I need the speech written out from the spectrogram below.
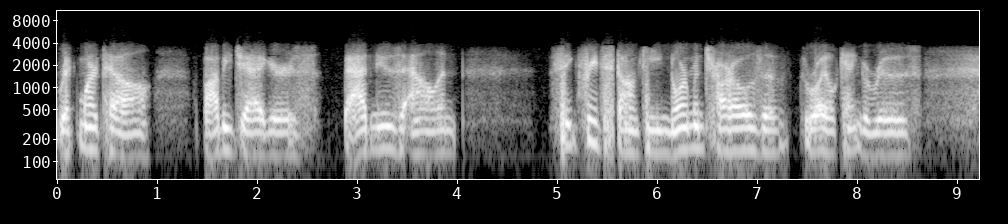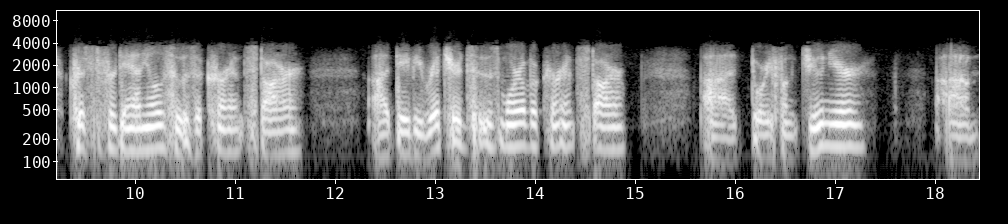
Rick Martel, Bobby Jaggers, Bad News Allen, Siegfried Stanke, Norman Charles of the Royal Kangaroos, Christopher Daniels, who is a current star, uh, Davey Richards, who's more of a current star, uh, Dory Funk Jr., um,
